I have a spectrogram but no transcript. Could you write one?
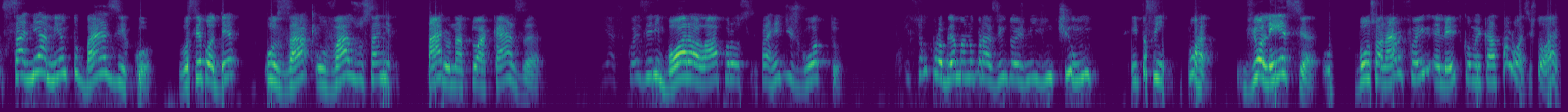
saneamento básico você poder usar o vaso sanitário na tua casa e as coisas irem embora lá para a rede de esgoto. Isso é um problema no Brasil em 2021. Então, assim, porra, violência. O Bolsonaro foi eleito, como o Ricardo falou, essa história.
